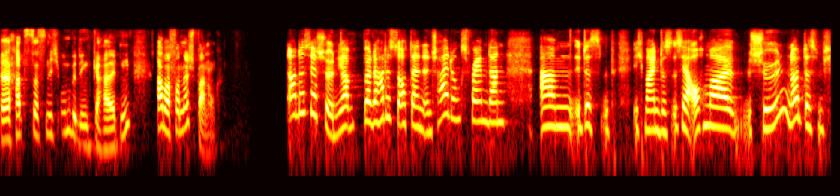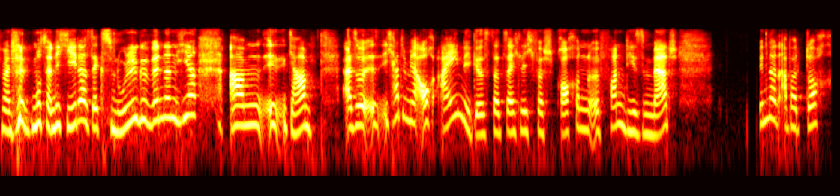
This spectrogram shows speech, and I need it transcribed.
äh, das nicht unbedingt gehalten, aber von der Spannung. Ah, das ist ja schön. Ja, da hattest du auch deinen Entscheidungsframe dann. Ähm, das, ich meine, das ist ja auch mal schön. Ne? Das, ich meine, muss ja nicht jeder 6-0 gewinnen hier. Ähm, äh, ja, also ich hatte mir auch einiges tatsächlich versprochen äh, von diesem Match. Bin dann aber doch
